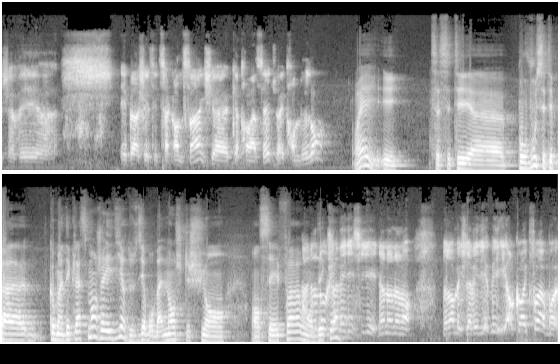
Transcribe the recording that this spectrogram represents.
j'avais, euh, eh ben j'étais de 55, je suis à 87, j'avais 32 ans. Oui, et c'était euh, pour vous c'était pas comme un déclassement j'allais dire de se dire bon bah non je, suis en, en CFA ou ah, en non, non j'avais décidé. Non non non non. Non non mais je l'avais mais encore une fois moi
